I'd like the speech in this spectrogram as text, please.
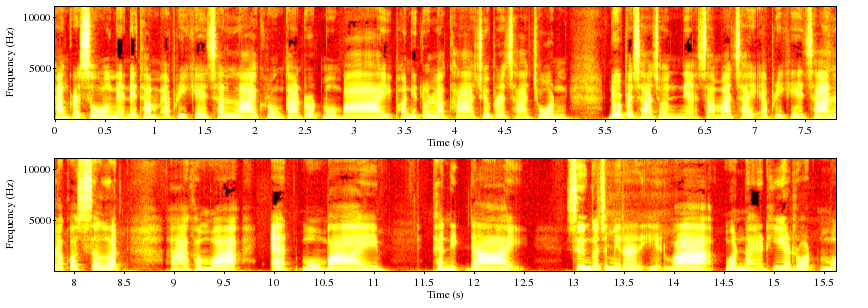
ทางกระทรวงเนี่ยได้ทำแอปพลิเคชันไลน์โครงการรถโมบายพาณิชย์ลดราคาช่วยประชาชน โดยประชาชนเนี่ยสามารถใช้แอปพลิเคชัน แล้วก็ searchหาคำว่าแอดโมบายพาณิชย์ได้ ซึ่งก็จะมีรายละเอียดว่าวันไหนที่รถโม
